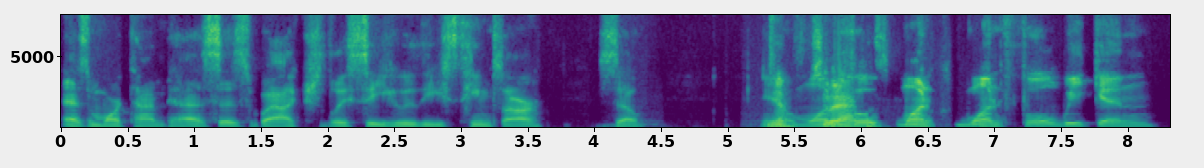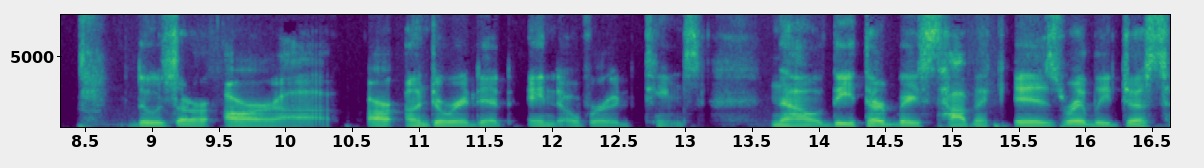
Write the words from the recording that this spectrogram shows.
as more time passes. We'll actually see who these teams are. So, you Yeah, know, one full happens. one one full weekend. Those are our uh, are underrated and overrated teams. Now, the third base topic is really just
